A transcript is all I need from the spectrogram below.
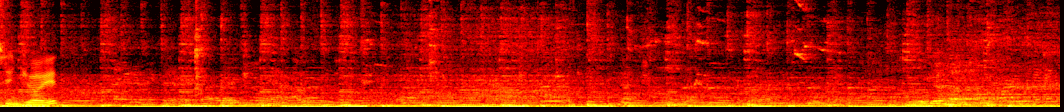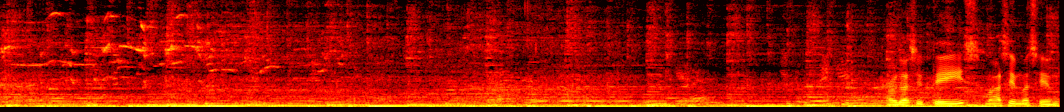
Let's enjoy it. How does it taste? Masim-masim.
